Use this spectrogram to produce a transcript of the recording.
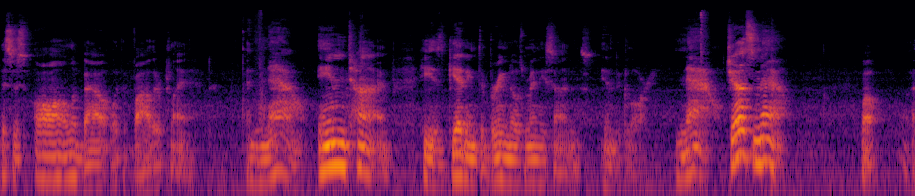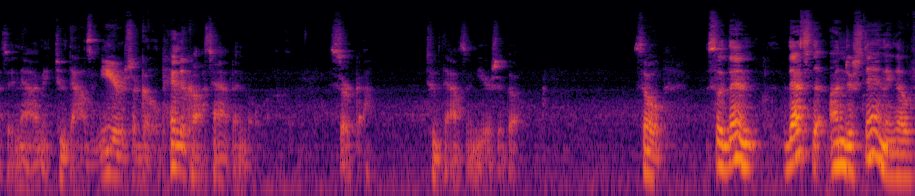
This is all about what the Father planned. And now, in time, he is getting to bring those many sons into glory. Now, just now. Well, I say now, I mean 2,000 years ago. Pentecost happened circa 2,000 years ago. So, so then that's the understanding of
